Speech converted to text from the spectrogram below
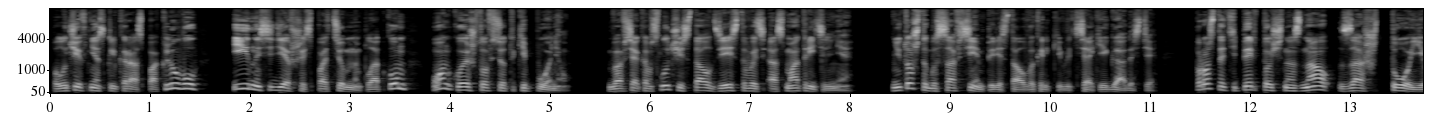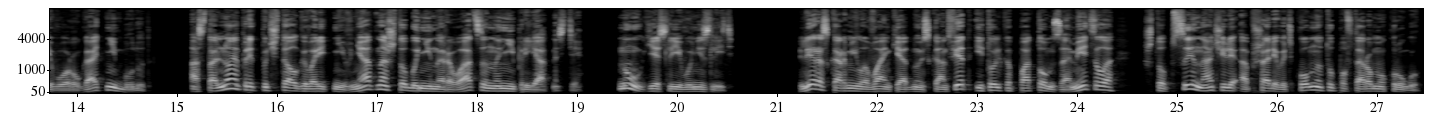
Получив несколько раз по клюву, и, насидевшись под темным платком, он кое-что все-таки понял. Во всяком случае, стал действовать осмотрительнее. Не то чтобы совсем перестал выкрикивать всякие гадости. Просто теперь точно знал, за что его ругать не будут. Остальное предпочитал говорить невнятно, чтобы не нарываться на неприятности. Ну, если его не злить. Лера скормила Ваньке одну из конфет и только потом заметила, что псы начали обшаривать комнату по второму кругу,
